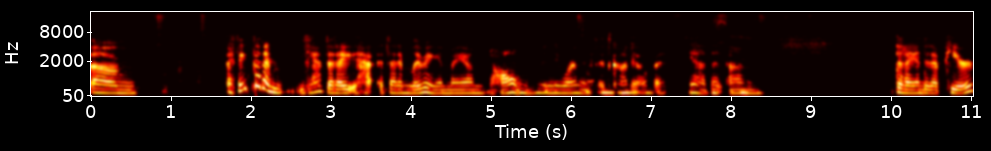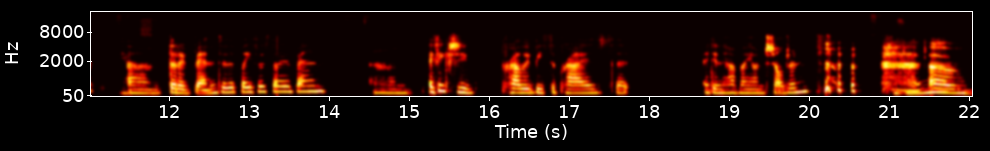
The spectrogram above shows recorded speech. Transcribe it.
Um, I think that I'm, yeah, that I, ha- that I'm living in my own home in New Orleans. It's condo, mm-hmm. but yeah, that, um, mm-hmm. that I ended up here, yes. um, that I've been to the places that I've been. Um, I think she'd probably be surprised that I didn't have my own children because mm-hmm. um,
